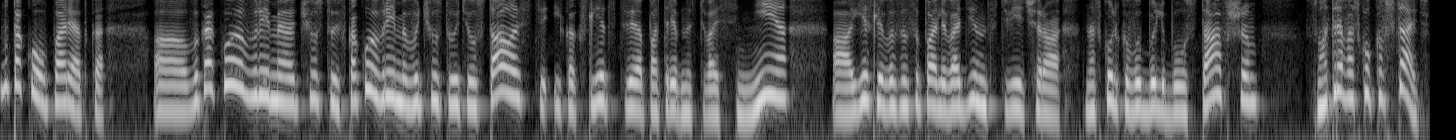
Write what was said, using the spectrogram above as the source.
ну, такого порядка. Вы какое время чувствуете, в какое время вы чувствуете усталость и, как следствие, потребность во сне? А если вы засыпали в 11 вечера, насколько вы были бы уставшим? Смотря во сколько встать.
